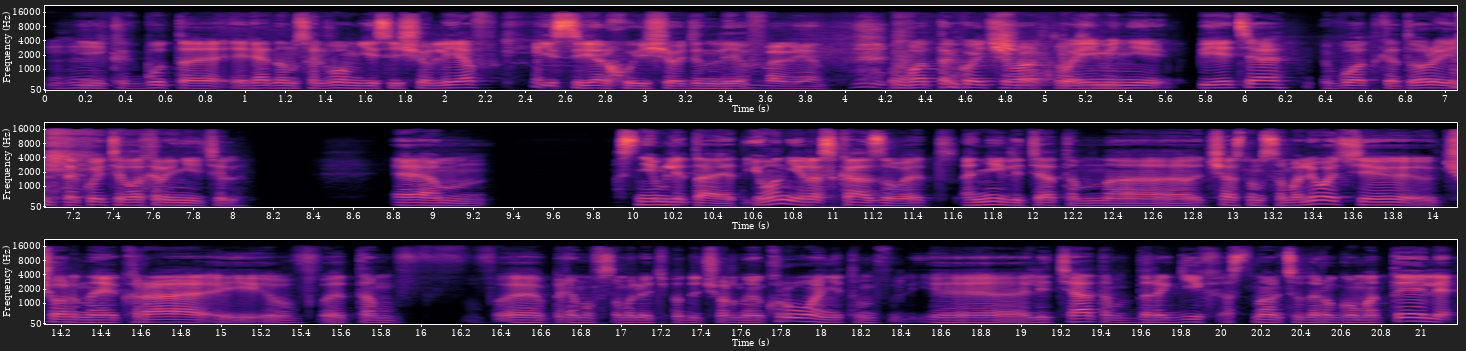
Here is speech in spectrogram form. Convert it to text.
И как будто рядом со львом есть еще лев, и сверху еще один лев. Блин. Вот такой чувак по имени Петя, вот, который такой телохранитель. Эм, с ним летает, и он ей рассказывает. Они летят там на частном самолете, черная икра, и в, там в- э, прямо в самолете под черную икру, они там э, летят там в дорогих, останавливаются в дорогом отеле,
